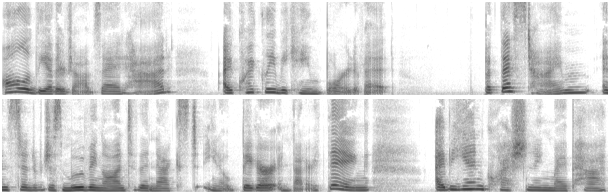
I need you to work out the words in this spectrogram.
all of the other jobs I had had, I quickly became bored of it. But this time, instead of just moving on to the next, you know, bigger and better thing, I began questioning my path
